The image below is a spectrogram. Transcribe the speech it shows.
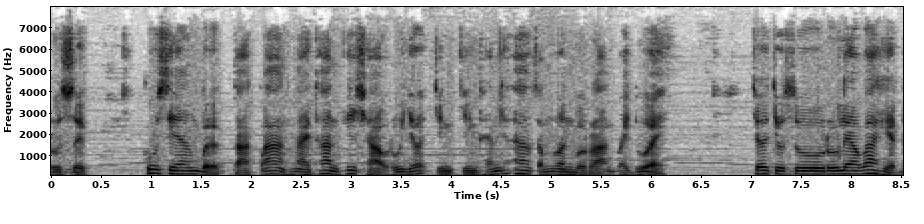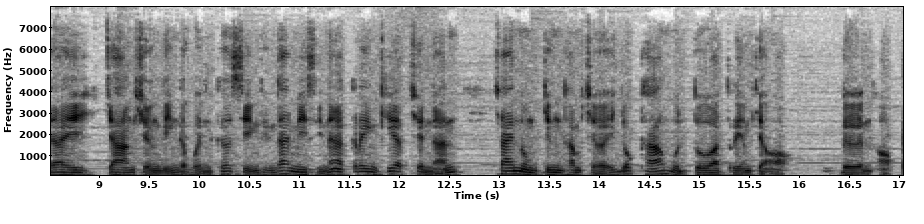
รู้สึกกู้เสียงเบิกตากว้างนายท่านพี่ชาวรู้เยอะจริง ๆ แถมยังอ้างสำนวนโบราณไว้ด้วย เจอจูซูรู้แล้วว่าเหตุใด จางเฉิงหลิงกับเหวินเคอสิงถึงได้มีสีหน้าเคร่งเครียดเช่นนั้น ชายหนุ่มจึงทำเฉยยกเท้าหมุนตัวเตรียมจะออกเดินออกไป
